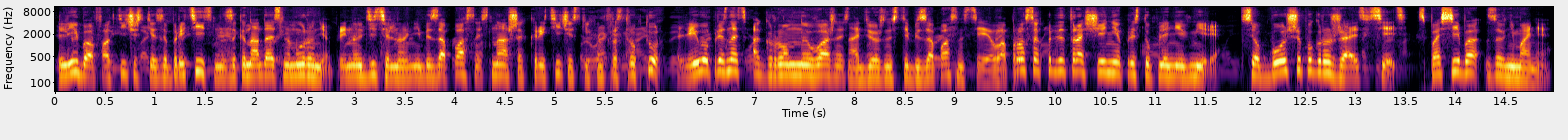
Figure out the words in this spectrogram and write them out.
Либо фактически запретить на законодательном уровне принудительную небезопасность наших критических инфраструктур, либо признать огромную важность надежности безопасности в вопросах предотвращения преступлений в мире, все больше погружаясь в сеть. Спасибо за внимание.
